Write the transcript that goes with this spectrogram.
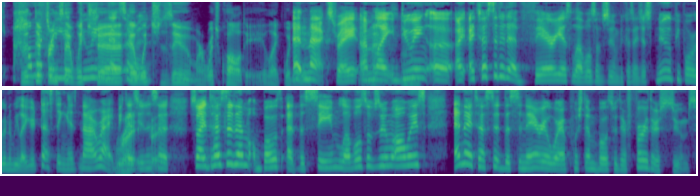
like how the difference at which uh, at which zoom or which quality, like what do at you, max, right? I'm max, like mhm. doing a. I, I tested it at various levels of zoom because I just knew people were going to be like, "Your testing is not right because Right, you didn't right. set it." So I tested them both at the same levels of zoom always, and I tested the scenario where I pushed them both to their further zooms.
